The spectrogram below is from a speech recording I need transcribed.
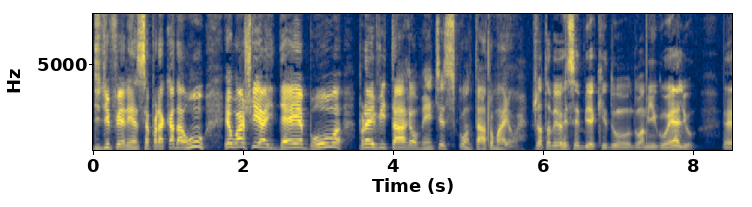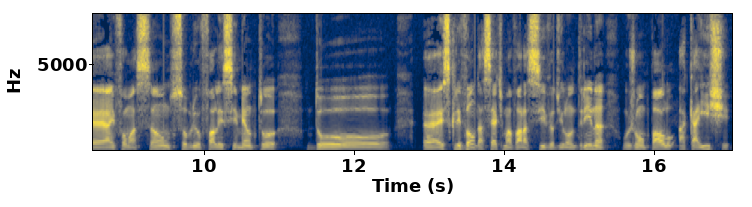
de diferença para cada um. Eu acho que a ideia é boa para evitar realmente esse contato maior. JB, eu recebi aqui do, do amigo Hélio é, a informação sobre o falecimento do é, escrivão da sétima vara civil de Londrina, o João Paulo Acaixe,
